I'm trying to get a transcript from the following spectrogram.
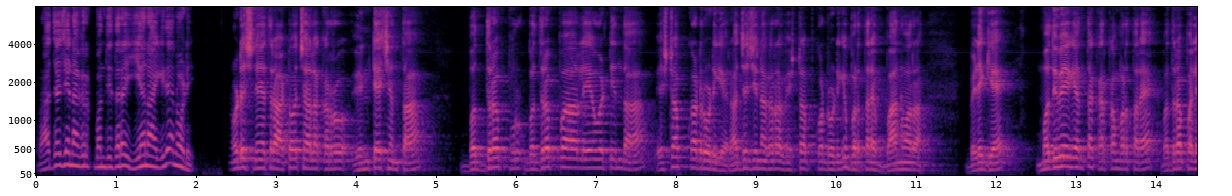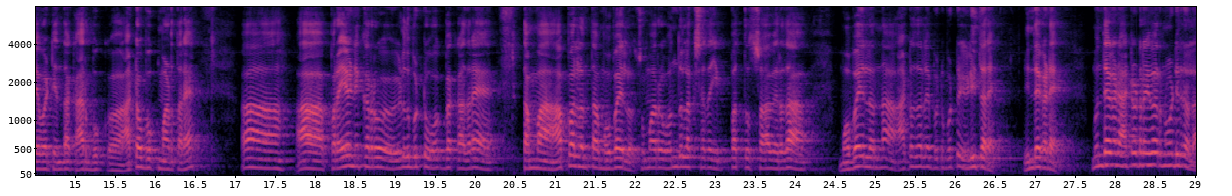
ರಾಜಾಜಿನಗರಕ್ಕೆ ಬಂದಿದ್ದಾರೆ. ಏನಾಗಿದೆ ನೋಡಿ. ನೋಡಿ ಸ್ನೇಹಿತರ, ಆಟೋ ಚಾಲಕರು ವೆಂಕಟೇಶ್ ಅಂತ ಭದ್ರಪುರ್, ಭದ್ರಪ್ಪ ಲೇಔಟಿಂದ ವೆಸ್ಟಾಪ್ ಕಾರ್ಡ್ ರೋಡ್ಗೆ ರಾಜಾಜಿನಗರ ವೆಸ್ಟಾಪ್ ಕಾರ್ಡ್ ರೋಡ್ಗೆ ಬರ್ತಾರೆ ಭಾನುವಾರ ಬೆಳಿಗ್ಗೆ. ಮದುವೆಗೆ ಅಂತ ಕರ್ಕೊಂಬರ್ತಾರೆ. ಭದ್ರಪ್ಪ ಲೇಔಟಿಂದ ಕಾರ್ ಬುಕ್ ಆಟೋ ಬುಕ್ ಮಾಡ್ತಾರೆ. ಆ, ಪ್ರಯಾಣಿಕರು ಇಳಿದುಬಿಟ್ಟು ಹೋಗಬೇಕಾದ್ರೆ ತಮ್ಮ ಆಪಲ್ ಅಂತ ಮೊಬೈಲು ಸುಮಾರು ಒಂದು ಲಕ್ಷದ ಇಪ್ಪತ್ತು ಸಾವಿರದ ಮೊಬೈಲನ್ನು ಆಟೋದಲ್ಲೇ ಬಿಟ್ಬಿಟ್ಟು ಇಳಿತಾರೆ ಹಿಂದೆಗಡೆ. ಮುಂದೆಗಡೆ ಆಟೋ ಡ್ರೈವರ್ ನೋಡಿರಲ್ಲ.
